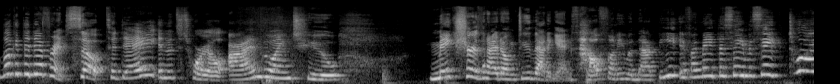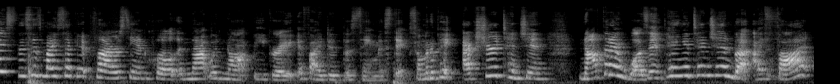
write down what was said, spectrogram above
Look at the difference. So today in the tutorial, I'm going to make sure that I don't do that again. How funny would that be if I made the same mistake twice? This is my second flower stand quilt and that would not be great if I did the same mistake. So I'm gonna pay extra attention. Not that I wasn't paying attention, but I thought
